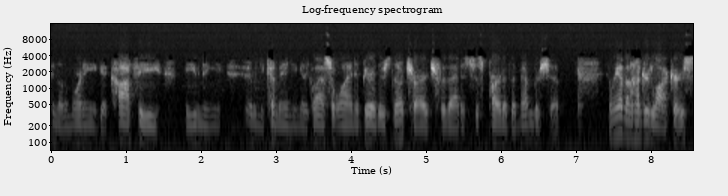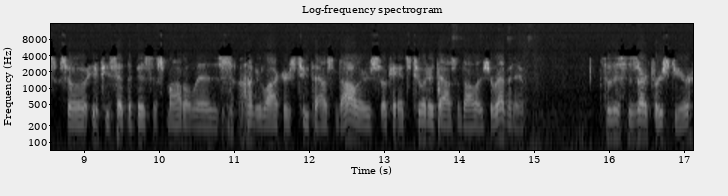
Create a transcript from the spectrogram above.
you know, in the morning you get coffee, the evening when you come in you get a glass of wine, a beer. There's no charge for that. It's just part of the membership. And we have 100 lockers. So if you said the business model is 100 lockers, $2,000, okay, it's $200,000 of revenue. So this is our first year.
